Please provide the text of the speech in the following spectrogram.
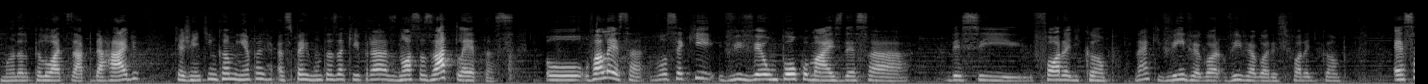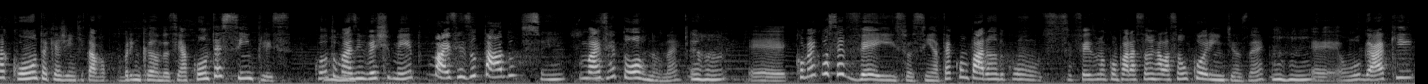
manda pelo WhatsApp da rádio que a gente encaminha as perguntas aqui para as nossas atletas. O Valessa, você que viveu um pouco mais dessa desse fora de campo, né? Que vive agora, vive agora esse fora de campo. Essa conta que a gente estava brincando assim, a conta é simples. Quanto mais investimento, mais resultado, Sim. mais retorno, né? Aham. É, como é que você vê isso, assim, até comparando com. Você fez uma comparação em relação ao Corinthians, né? É um lugar que.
